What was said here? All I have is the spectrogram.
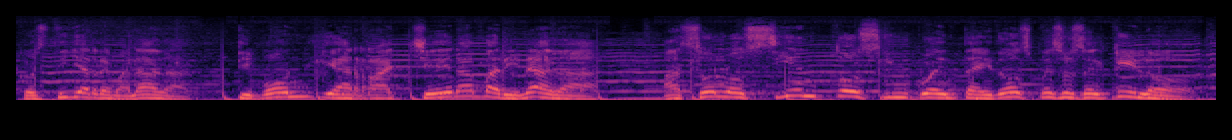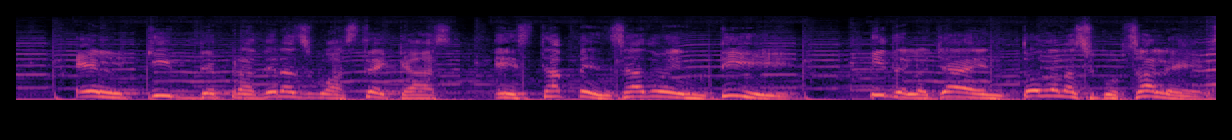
costilla rebanada, tibón y arrachera marinada a solo 152 pesos el kilo. El kit de praderas huastecas está pensado en ti. Pídelo ya en todas las sucursales.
